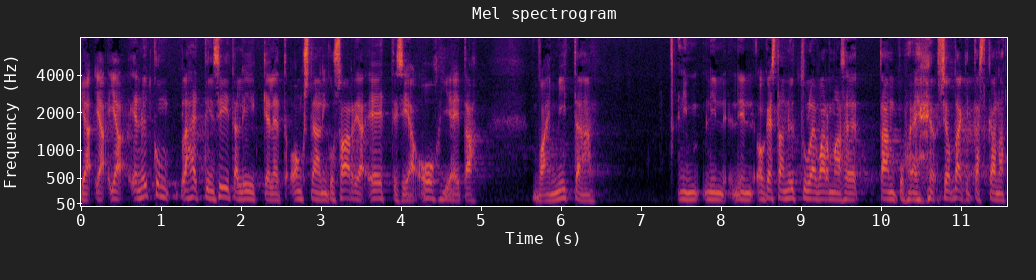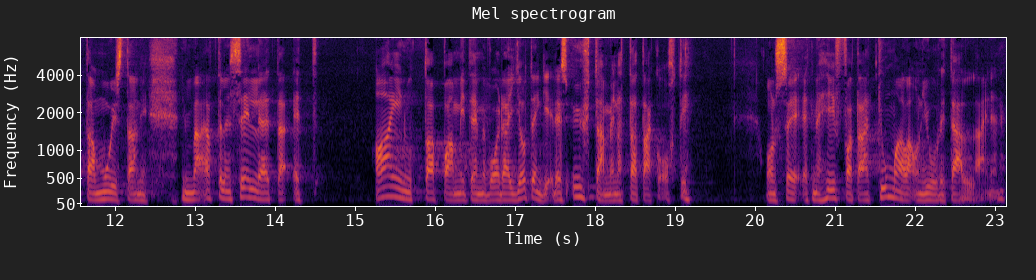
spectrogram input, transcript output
Ja, ja, ja, ja nyt kun lähdettiin siitä liikkeelle, että onko nämä niin sarja eettisiä ohjeita vai mitä, niin, niin, niin oikeastaan nyt tulee varmaan se tämän puheen, jos jotakin tästä kannattaa muistaa, niin, niin mä ajattelen sille, että, että ainut tapa, miten me voidaan jotenkin edes yhtään mennä tätä kohti, on se, että me hiffataan, että Jumala on juuri tällainen.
